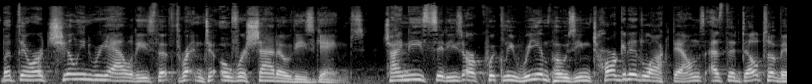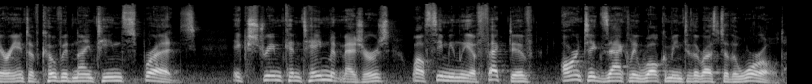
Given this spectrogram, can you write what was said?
But there are chilling realities that threaten to overshadow these games. Chinese cities are quickly reimposing targeted lockdowns as the Delta variant of COVID 19 spreads. Extreme containment measures, while seemingly effective, aren't exactly welcoming to the rest of the world.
